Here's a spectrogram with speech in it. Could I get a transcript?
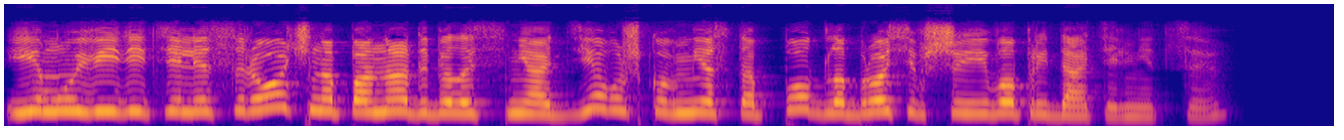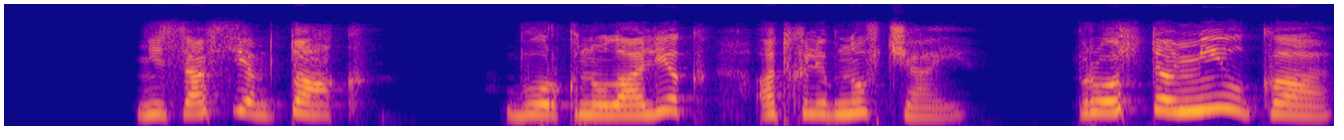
Ему, видите ли, срочно понадобилось снять девушку вместо подло бросившей его предательницы. «Не совсем так!» – буркнул Олег, отхлебнув чай. «Просто Милка!»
